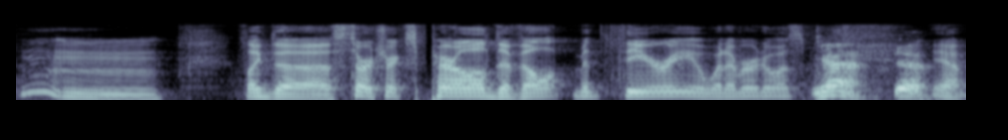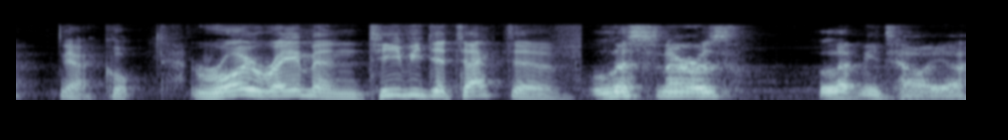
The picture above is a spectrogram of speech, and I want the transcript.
Hmm. Like the Star Trek's parallel development theory or whatever it was. Yeah, yeah. Yeah, yeah, cool. Roy Raymond, TV detective. Listeners, let me tell you.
